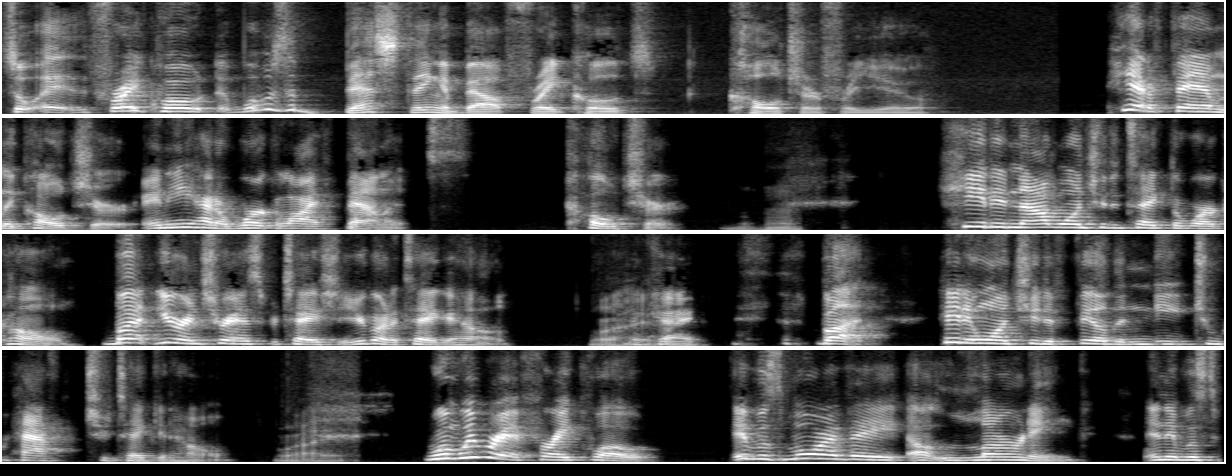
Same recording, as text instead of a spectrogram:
So, uh, Freightquote, what was the best thing about Freight Quote's culture for you? He had a family culture, and he had a work-life balance culture. Mm-hmm. He did not want you to take the work home, but you're in transportation. You're going to take it home. Right. Okay. But he didn't want you to feel the need to have to take it home. Right. When we were at Freightquote, it was more of a, a learning and it was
